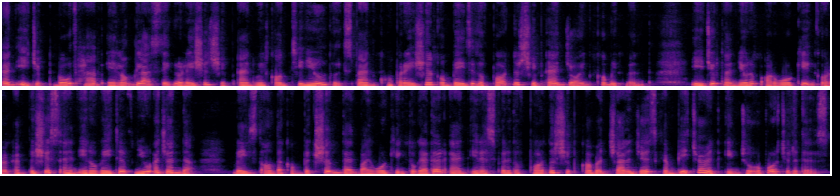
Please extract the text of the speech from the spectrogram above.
and Egypt both have a long-lasting relationship and will continue to expand cooperation on basis of partnership and joint commitment. Egypt and Europe are working on an ambitious and innovative new agenda based on the conviction that by working together and in a spirit of partnership, common challenges can be turned into opportunities.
